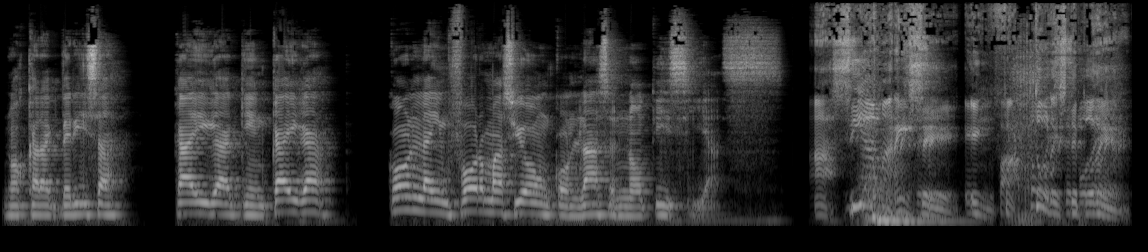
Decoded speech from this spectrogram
nos caracteriza, caiga quien caiga, con la información, con las noticias. Así amanece en Factores de Poder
